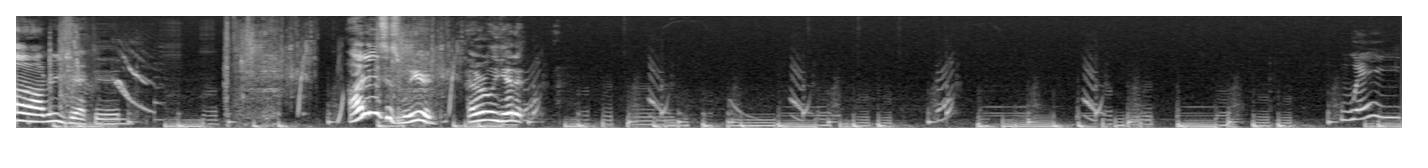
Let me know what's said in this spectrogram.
Ah, rejected. Audience is weird. I don't really get it. Wait!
